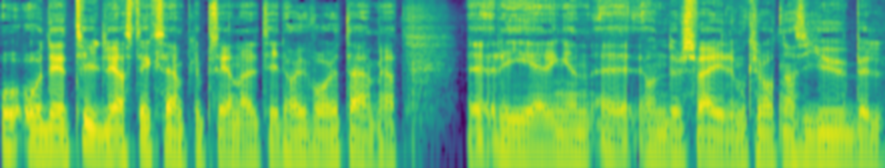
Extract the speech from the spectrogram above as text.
och, det tydligaste exemplet på senare tid har ju varit det här med att eh, regeringen eh, under Sverigedemokraternas jubel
